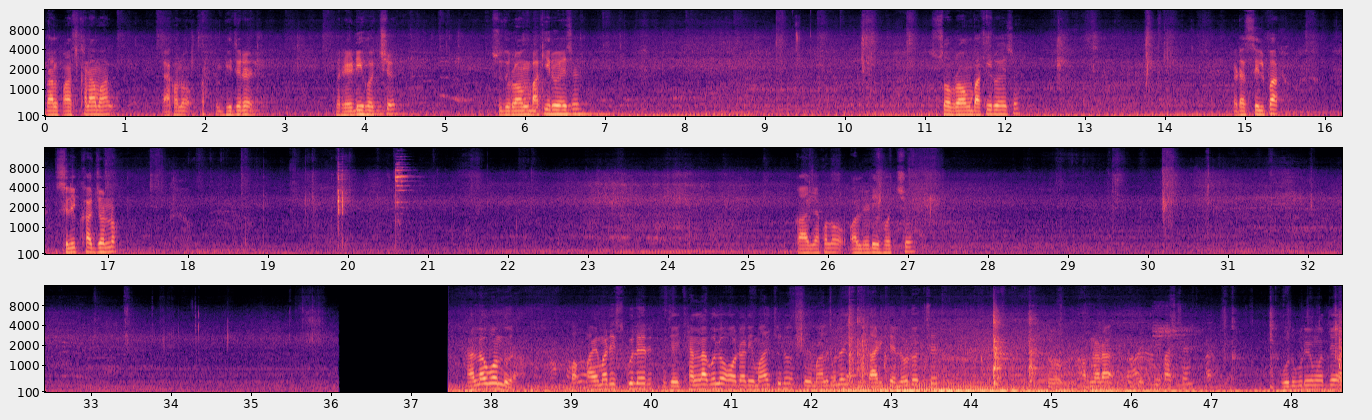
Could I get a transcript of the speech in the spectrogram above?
টোটাল পাঁচখানা মাল এখনও ভিতরে রেডি হচ্ছে। শুধু রং বাকি রয়েছে। সব রং বাকি রয়েছে। এটা স্লিপার স্লিপ খাওয়ার জন্য। কাজ এখনও অলরেডি হচ্ছে। হ্যালো বন্ধুরা প্রাইমারি স্কুলের যে খেলনাগুলো অর্ডারি মাল ছিল, সেই মালগুলোই গাড়িতে লোড হচ্ছে। তো আপনারা দেখতেই পাচ্ছেন ভুটভুটির মধ্যে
